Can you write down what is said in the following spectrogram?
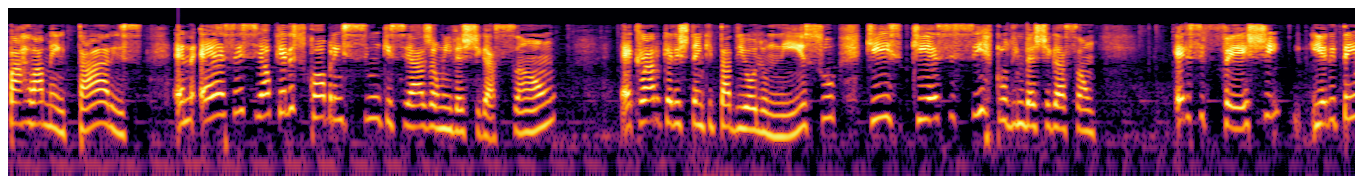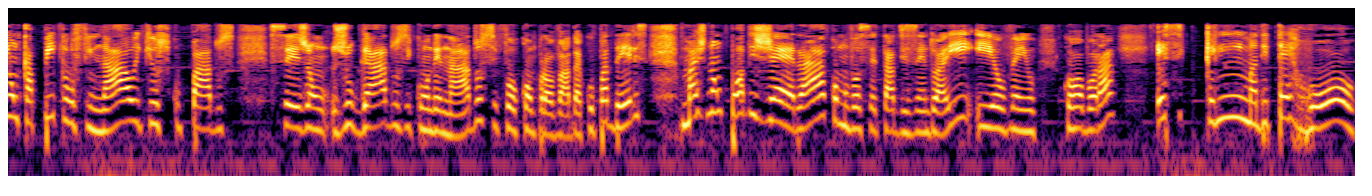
parlamentares, é, é essencial que eles cobrem sim que se haja uma investigação, é claro que eles têm que estar de olho nisso, que, que esse círculo de investigação ele se feche e ele tenha um capítulo final e que os culpados sejam julgados e condenados, se for comprovada a culpa deles, mas não pode gerar, como você está dizendo aí, e eu venho corroborar, esse clima de terror.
